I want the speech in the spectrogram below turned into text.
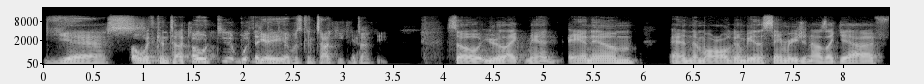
yes. Oh, with Kentucky. oh, w- said yeah, yeah, it was Kentucky, Yeah. Kentucky. So you're like, man, A and them are all going to be in the same region. I was like, yeah, if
